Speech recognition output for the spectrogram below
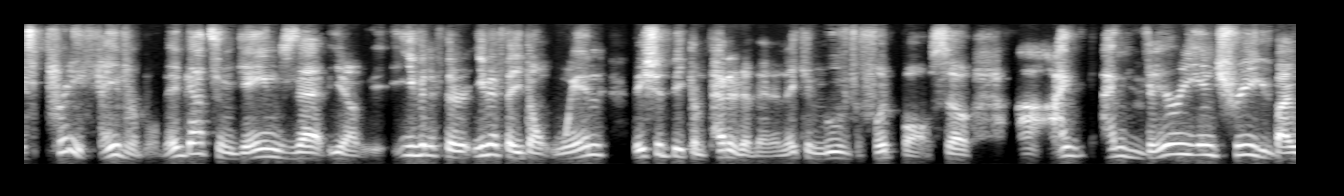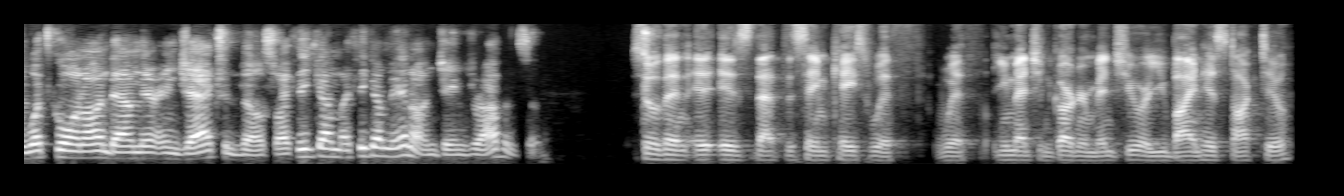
is pretty favorable. They've got some games that you know, even if they're even if they don't win, they should be competitive in, and they can move the football. So uh, I I'm very intrigued by what's going on down there in Jacksonville. So I think I'm I think I'm in on James Robinson. So then, is that the same case with with you mentioned Gardner Minshew? Are you buying his stock too?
